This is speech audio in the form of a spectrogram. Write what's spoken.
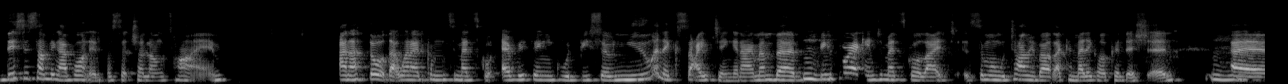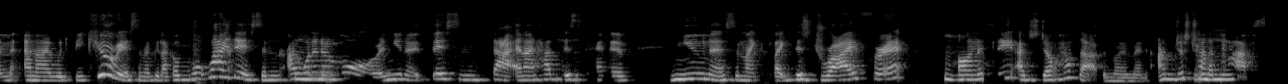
this is something I've wanted for such a long time. And I thought that when I'd come to med school, everything would be so new and exciting. And I remember mm-hmm. before I came to med school, like someone would tell me about like a medical condition, mm-hmm. um, and I would be curious, and I'd be like, "Oh, well, why this?" And I mm-hmm. want to know more, and you know this and that. And I had this mm-hmm. kind of newness and like like this drive for it. Mm-hmm. Honestly, I just don't have that at the moment. I'm just trying mm-hmm. to pass.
